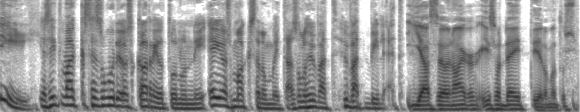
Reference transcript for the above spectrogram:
Niin, ja sitten vaikka se suhde olisi karjutunut, niin ei olisi maksanut mitään. Sulla on hyvät, hyvät bileet. Ja se on aika iso deitti-ilmoitus.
